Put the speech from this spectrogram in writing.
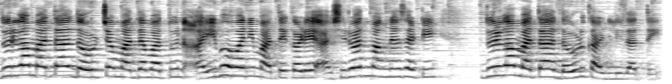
दुर्गा माता दौडच्या माध्यमातून आई भवानी मातेकडे आशीर्वाद मागण्यासाठी दुर्गा माता दौड काढली जाते.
